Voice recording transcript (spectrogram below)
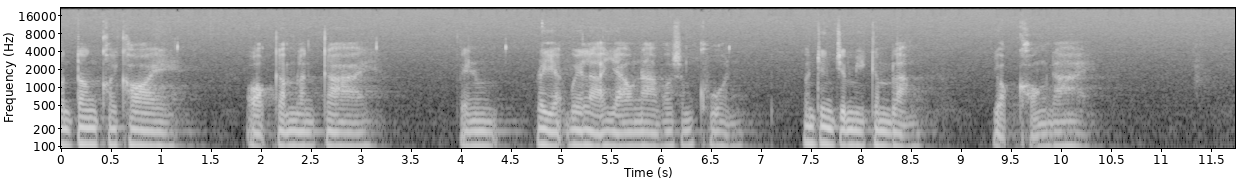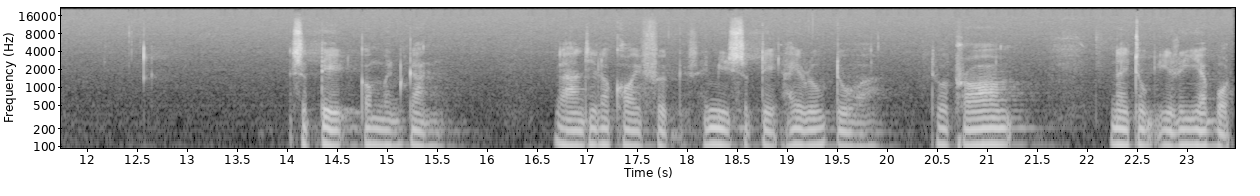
มันต้องค่อยๆ ออกกำลังกาย เป็นระยะเวลายาวนานพอสมควร มันจึงจะมีกำลังยกของได้ สติก็เหมือนกันงานที่เราคอยฝึกให้มีสติให้รู้ตัว ทั่วพร้อม ในทุกอิริยาบถ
